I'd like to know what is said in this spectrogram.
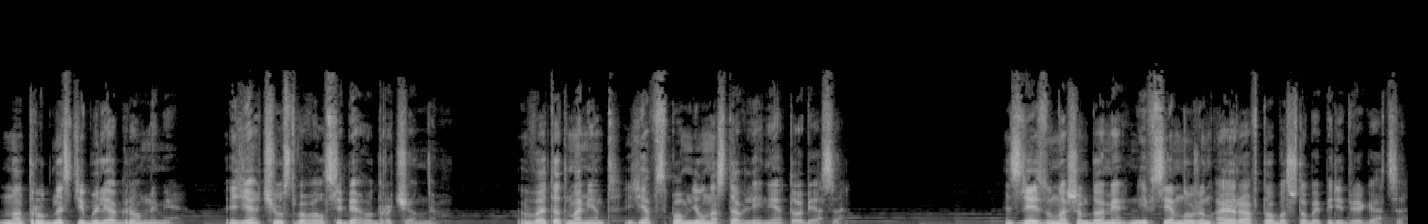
Но трудности были огромными, я чувствовал себя удрученным. В этот момент я вспомнил наставление Тобиаса. Здесь, в нашем доме, не всем нужен аэроавтобус, чтобы передвигаться,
